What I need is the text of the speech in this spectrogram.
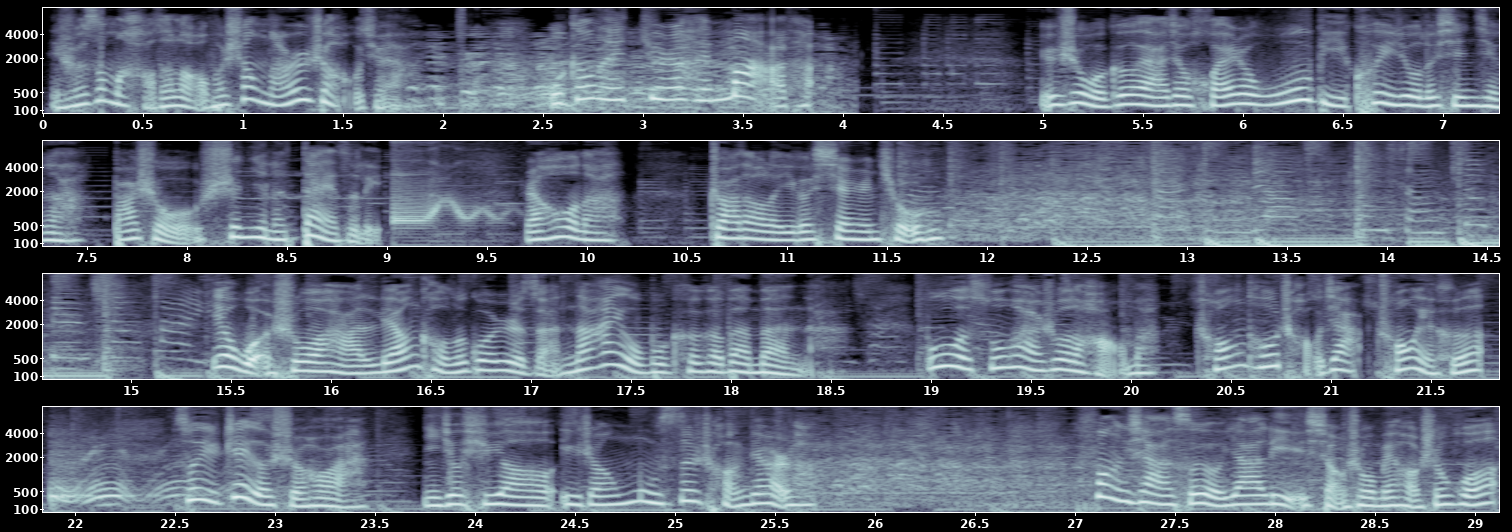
你说这么好的老婆上哪儿找去啊？我刚才居然还骂她。于是我哥呀就怀着无比愧疚的心情啊，把手伸进了袋子里，然后呢。抓到了一个仙人球。要我说哈，两口子过日子哪有不磕磕绊绊的？不过俗话说得好嘛，床头吵架床尾和。所以这个时候啊，你就需要一张慕斯床垫了。放下所有压力，享受美好生活，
